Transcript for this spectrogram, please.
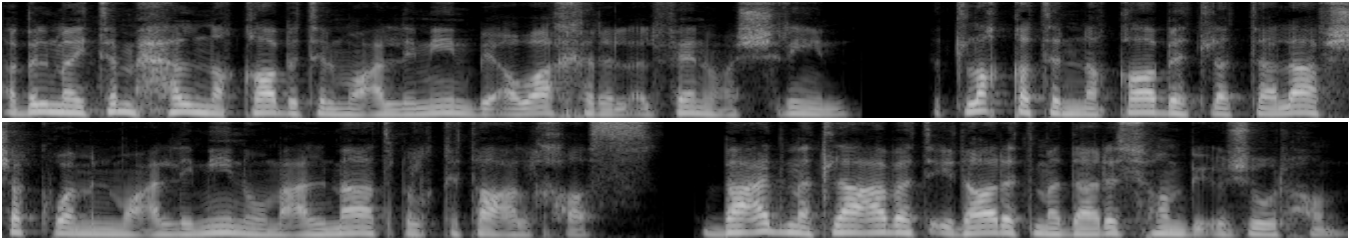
قبل ما يتم حل نقابة المعلمين بأواخر 2020 تلقت النقابة 3000 شكوى من معلمين ومعلمات بالقطاع الخاص بعد ما تلاعبت إدارة مدارسهم بأجورهم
